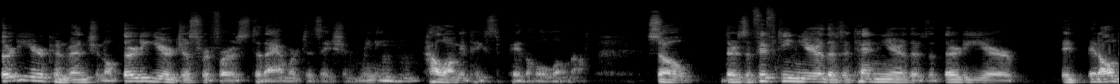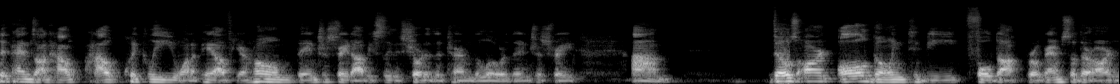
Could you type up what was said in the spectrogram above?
30 year conventional, 30 year just refers to the amortization, meaning mm-hmm. how long it takes to pay the whole loan off. So there's a 15 year, there's a 10 year, there's a 30 year. It, it all depends on how, how quickly you want to pay off your home. The interest rate, obviously, the shorter the term, the lower the interest rate. Um, those aren't all going to be full doc programs. So there are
